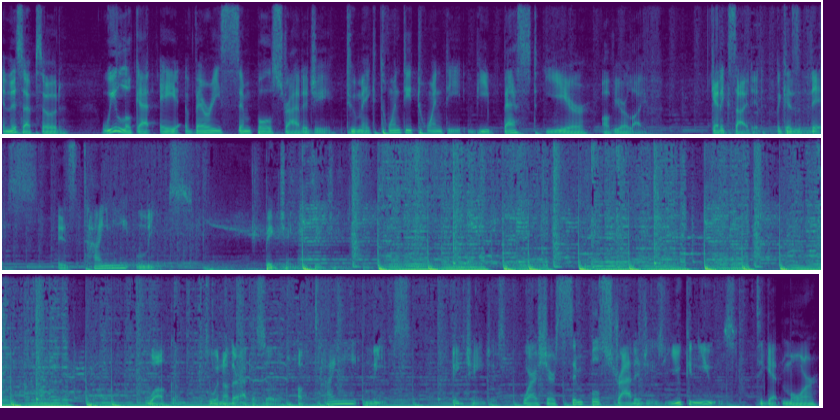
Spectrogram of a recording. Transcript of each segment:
In this episode, we look at a very simple strategy to make 2020 the best year of your life. Get excited because this is Tiny Leaps. Big change. Big change. Welcome to another episode of Tiny Leaps big changes, where I share simple strategies you can use to get more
